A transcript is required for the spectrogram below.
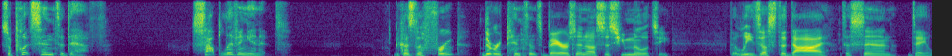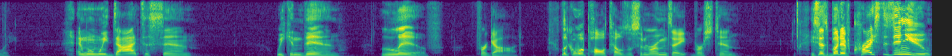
So put sin to death. Stop living in it. Because the fruit that repentance bears in us is humility that leads us to die to sin daily. And when we die to sin, we can then live for God. Look at what Paul tells us in Romans 8, verse 10. He says, But if Christ is in you,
